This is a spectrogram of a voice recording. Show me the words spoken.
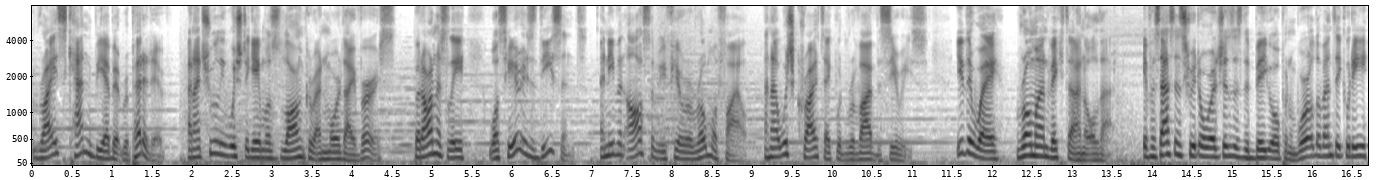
Ryse can be a bit repetitive, and I truly wish the game was longer and more diverse. But honestly, what's here is decent, and even awesome if you're a Romophile, and I wish Crytek would revive the series. Either way, Roma Invicta and all that. If Assassin's Creed Origins is the big open world of Antiquity,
